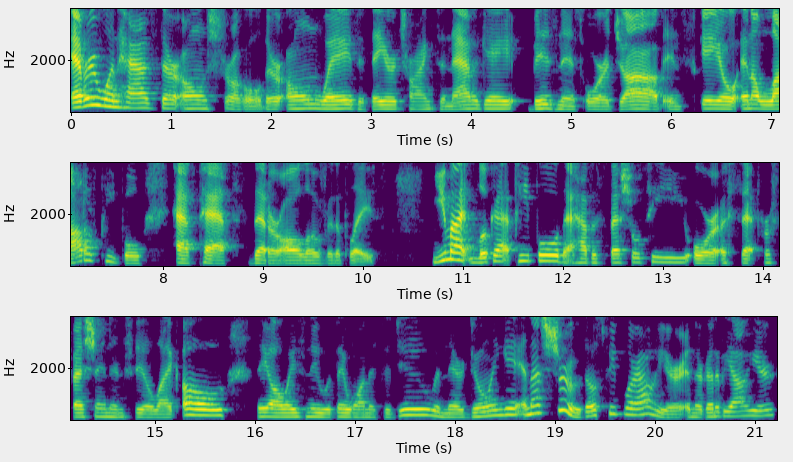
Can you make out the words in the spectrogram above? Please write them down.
everyone has their own struggle, their own way that they are trying to navigate business or a job and scale. And a lot of people have paths that are all over the place. You might look at people that have a specialty or a set profession and feel like, oh, they always knew what they wanted to do and they're doing it. And that's true. Those people are out here and they're going to be out here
